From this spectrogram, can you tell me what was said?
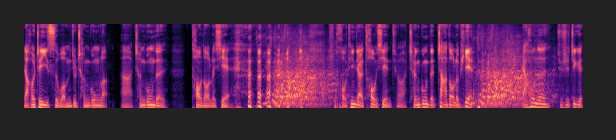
然后这一次我们就成功了啊，成功的套到了线。说 好听点套现是吧？成功的炸到了片，然后呢，就是这个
